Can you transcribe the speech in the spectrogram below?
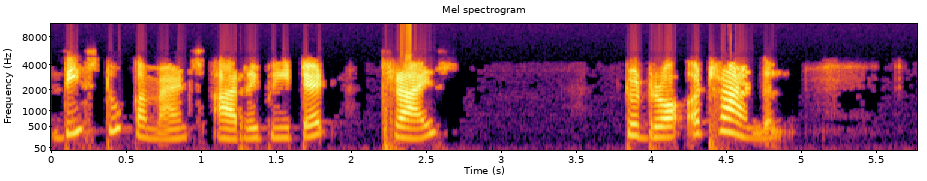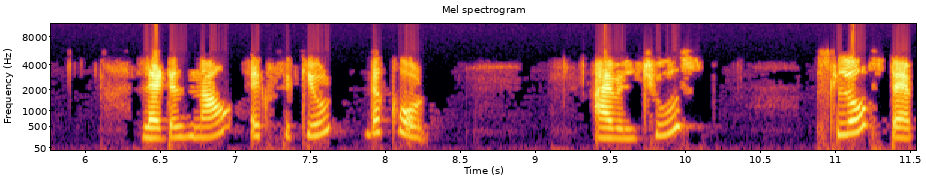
these two commands are repeated thrice to draw a triangle. Let us now execute the code. I will choose slow step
